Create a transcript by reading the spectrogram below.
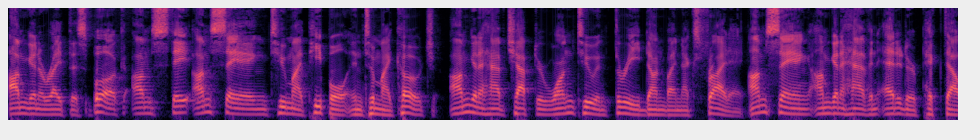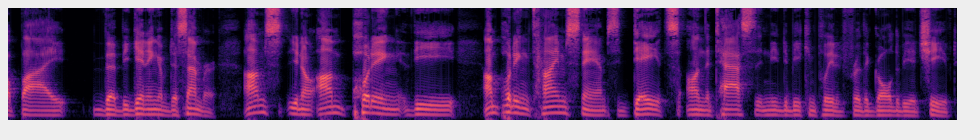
I'm going to write this book. I'm state I'm saying to my people and to my coach, I'm going to have chapter 1, 2 and 3 done by next Friday. I'm saying I'm going to have an editor picked out by the beginning of December. I'm you know, I'm putting the I'm putting timestamps, dates on the tasks that need to be completed for the goal to be achieved.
